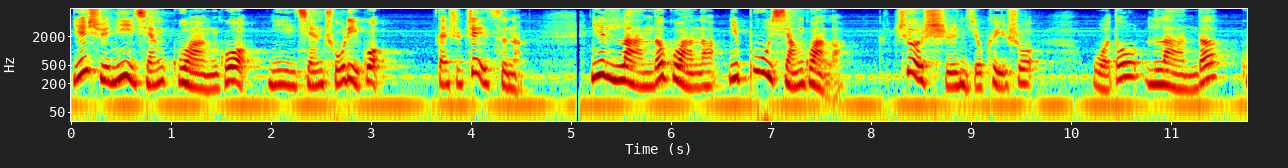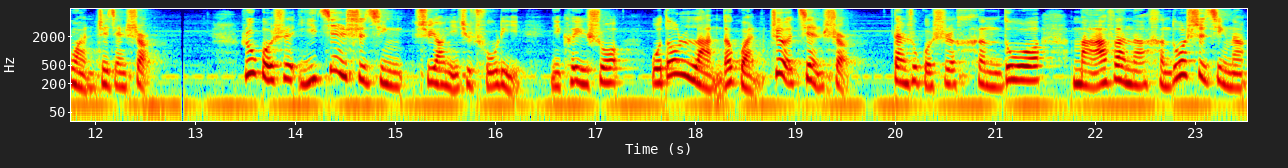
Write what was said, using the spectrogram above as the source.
也许你以前管过，你以前处理过，但是这次呢，你懒得管了，你不想管了。这时你就可以说：“我都懒得管这件事儿。”如果是一件事情需要你去处理，你可以说：“我都懒得管这件事儿。”但如果是很多麻烦呢，很多事情呢，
